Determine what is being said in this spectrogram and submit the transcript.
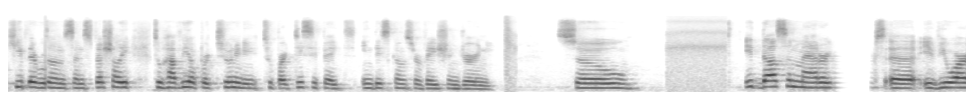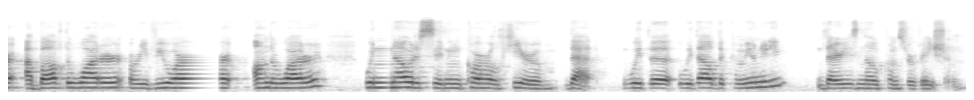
keep the roots and especially to have the opportunity to participate in this conservation journey. So it doesn't matter uh, if you are above the water or if you are underwater. We notice it in Coral Hero that with the, without the community, there is no conservation.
